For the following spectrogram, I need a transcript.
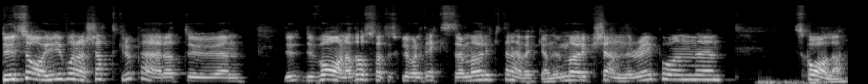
Du sa ju i vår chattgrupp här att du eh, du, du varnade oss för att det skulle vara lite extra mörkt den här veckan. Hur mörk känner du dig på en eh, skala?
